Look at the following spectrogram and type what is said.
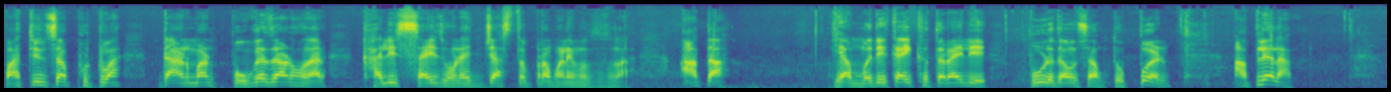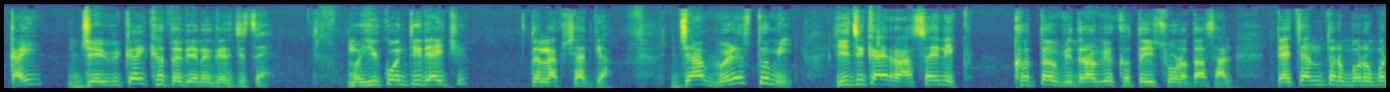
पातींचा फुटवा दाणमाण पोगं जाड होणार खाली साईज होण्यास जास्त प्रमाणे मदत होणार. आता यामध्ये काही खतं राहिली पुढं जाऊन सांगतो. पण आपल्याला काही जैविकही खतं देणं गरजेचं आहे. मग ही कोणती द्यायची? तर लक्षात घ्या. ज्या वेळेस तुम्ही ही जी काही रासायनिक खतं विद्राव्य खतंही सोडत असाल त्याच्यानंतर बरोबर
